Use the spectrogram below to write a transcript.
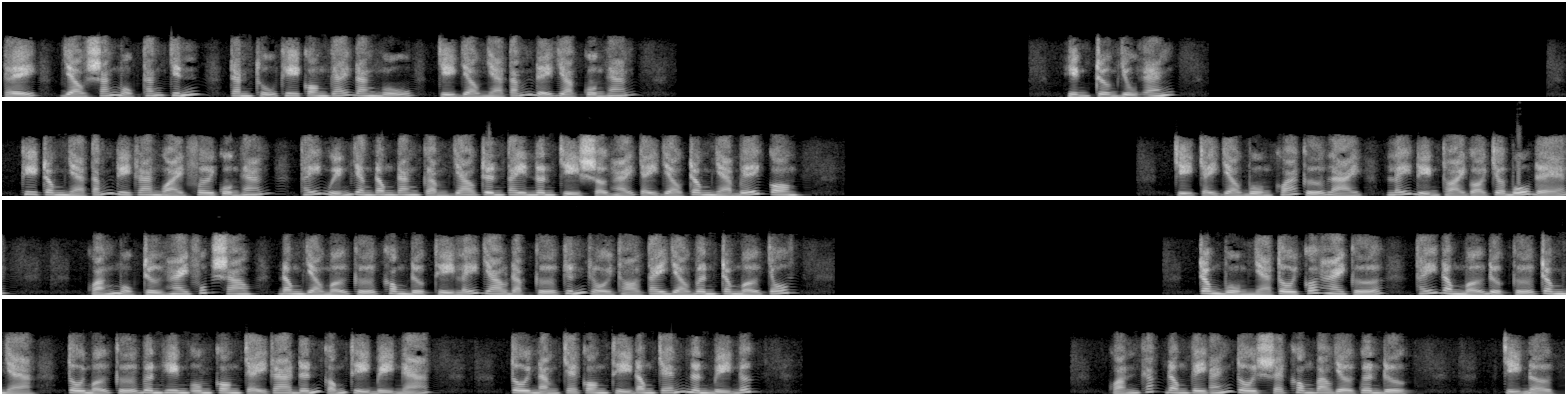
Thể, vào sáng 1 tháng 9, tranh thủ khi con gái đang ngủ, chị vào nhà tắm để giặt quần áo. Hiện trường vụ án Khi trong nhà tắm đi ra ngoài phơi quần áo, thấy Nguyễn Văn Đông đang cầm dao trên tay nên chị sợ hãi chạy vào trong nhà bế con. Chị chạy vào buồng khóa cửa lại, lấy điện thoại gọi cho bố đẻ. Khoảng một trừ hai phút sau, Đông vào mở cửa không được thì lấy dao đập cửa kính rồi thò tay vào bên trong mở chốt. Trong buồng nhà tôi có hai cửa, thấy Đông mở được cửa trong nhà, tôi mở cửa bên hiên ôm con chạy ra đến cổng thì bị ngã. Tôi nằm che con thì Đông chém nên bị nứt. Khoảnh khắc Đông gây án tôi sẽ không bao giờ quên được. Chị nợ,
